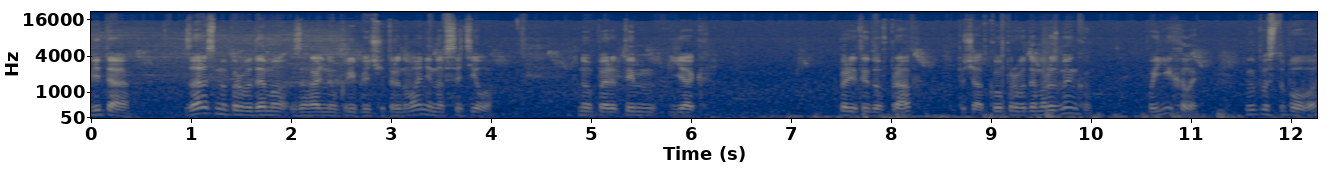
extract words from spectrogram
Вітаю! Зараз ми проведемо загальне укріплююче тренування на все тіло. Ну, перед тим як перейти до вправ, спочатку проведемо розминку. Поїхали. Ми поступово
